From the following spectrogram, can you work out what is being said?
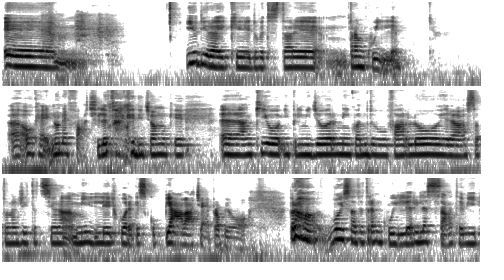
E ehm, io direi che dovete stare tranquille. Uh, ok, non è facile perché diciamo che eh, anch'io i primi giorni quando dovevo farlo era stata un'agitazione a mille, il cuore che scoppiava, cioè proprio... Però voi state tranquille, rilassatevi,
